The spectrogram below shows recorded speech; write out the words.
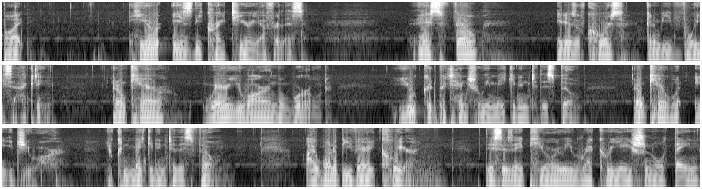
But here is the criteria for this. This film, it is of course going to be voice acting. I don't care where you are in the world, you could potentially make it into this film. I don't care what age you are, you can make it into this film. I want to be very clear. This is a purely recreational thing.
